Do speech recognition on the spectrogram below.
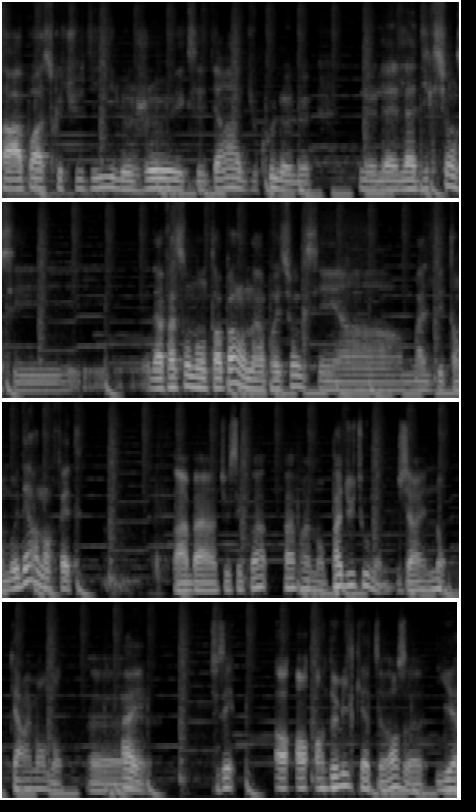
rapport à ce que tu dis, le jeu, etc., du coup, l'addiction, c'est. La façon dont on parle, on a l'impression que c'est un mal des temps modernes, en fait. Ah ben, tu sais quoi? Pas vraiment, pas du tout même. Je dirais non, carrément non. Euh. Tu sais, en, en- en 2014, euh, il y a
